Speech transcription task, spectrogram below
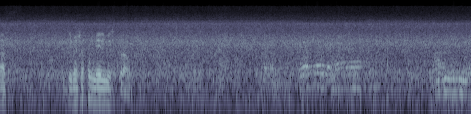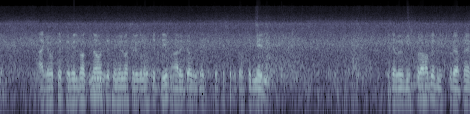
মাছ ডিমের সাথে মেল মিক্স করা হচ্ছে আগে হচ্ছে ফেমিল মাছ নেওয়া হচ্ছে ফেমিল মাছের এগুলো হচ্ছে ডিম আর এটা বুঝতে এটা হচ্ছে মেল এটা মিক্স করা হবে মিক্স করে আপনার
